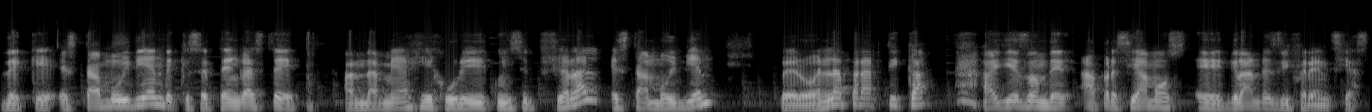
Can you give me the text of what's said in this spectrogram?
de que está muy bien, de que se tenga este andamiaje jurídico institucional, está muy bien, pero en la práctica ahí es donde apreciamos eh, grandes diferencias.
